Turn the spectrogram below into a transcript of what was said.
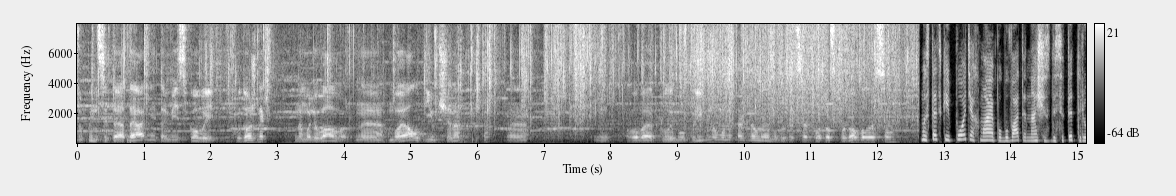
зупинці театральній. Там військовий художник намалював е, морал дівчина. Роберт, коли був в Рівному не так давно, йому дуже це фото сподобалося. Мистецький потяг має побувати на 63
